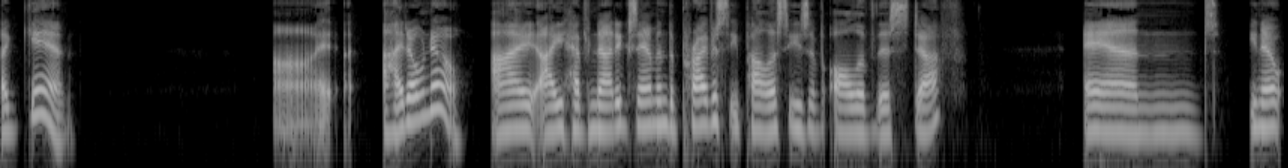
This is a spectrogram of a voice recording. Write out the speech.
Again, I I don't know. I I have not examined the privacy policies of all of this stuff, and you know,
